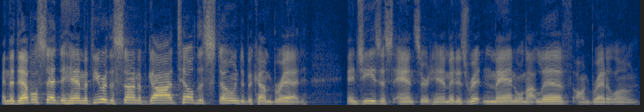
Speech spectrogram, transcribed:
And the devil said to him, If you are the Son of God, tell this stone to become bread. And Jesus answered him, It is written, Man will not live on bread alone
